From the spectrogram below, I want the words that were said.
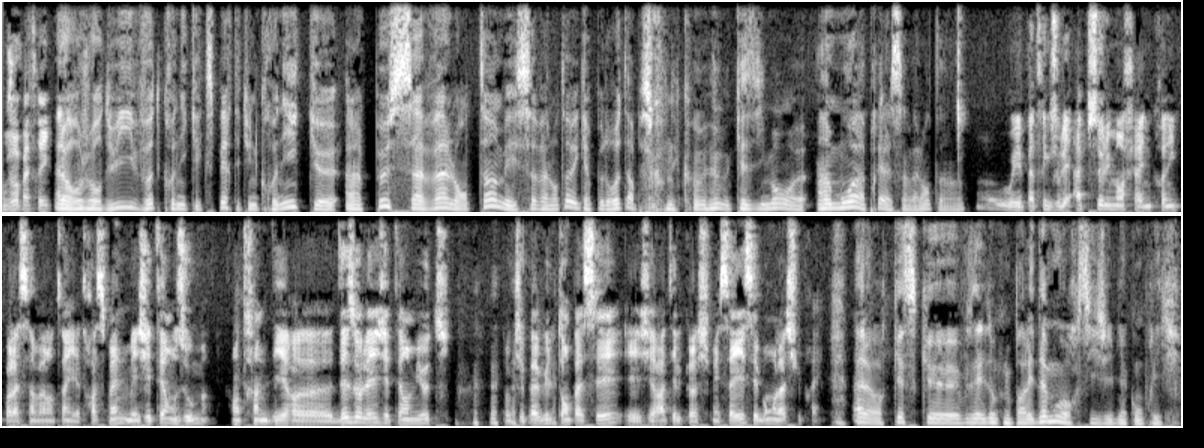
Bonjour Patrick. Alors aujourd'hui, votre chronique experte est une chronique euh, un peu Saint-Valentin, mais Saint-Valentin avec un peu de retard parce qu'on est quand même quasiment euh, un mois après la Saint-Valentin. hein. Oui Patrick, je voulais absolument faire une chronique pour la Saint-Valentin il y a trois semaines, mais j'étais en Zoom en train de dire euh, désolé, j'étais en mute, donc j'ai pas vu le temps passer et j'ai raté le coche. Mais ça y est, c'est bon, là je suis prêt. Alors, qu'est-ce que vous allez donc nous parler d'amour, si j'ai bien compris?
